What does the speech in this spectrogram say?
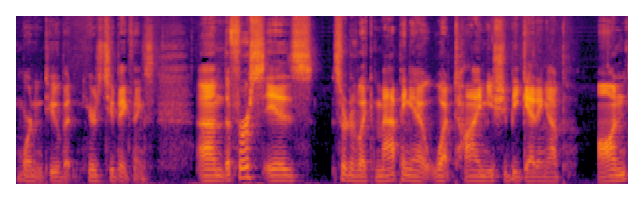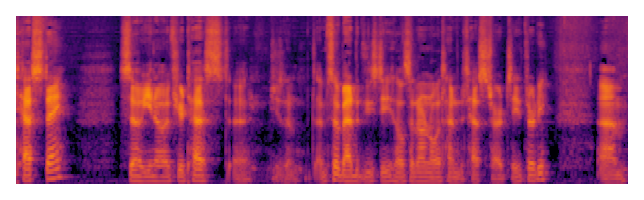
more than two, but here's two big things. Um, the first is sort of like mapping out what time you should be getting up on test day. So you know if your test, uh, geez, I'm, I'm, so bad at these details. I don't know what time the test starts. Eight thirty. Um,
